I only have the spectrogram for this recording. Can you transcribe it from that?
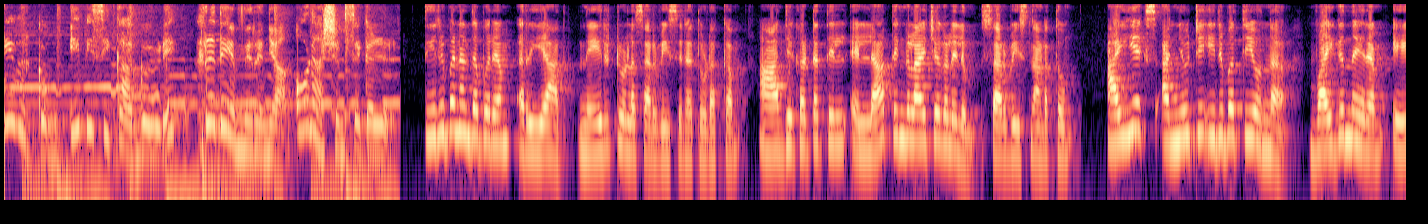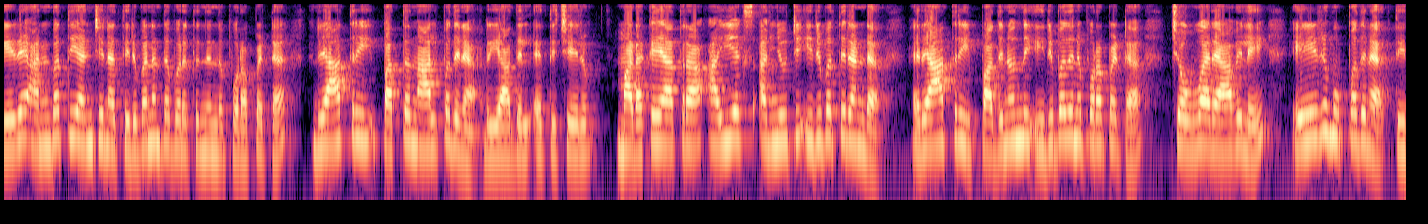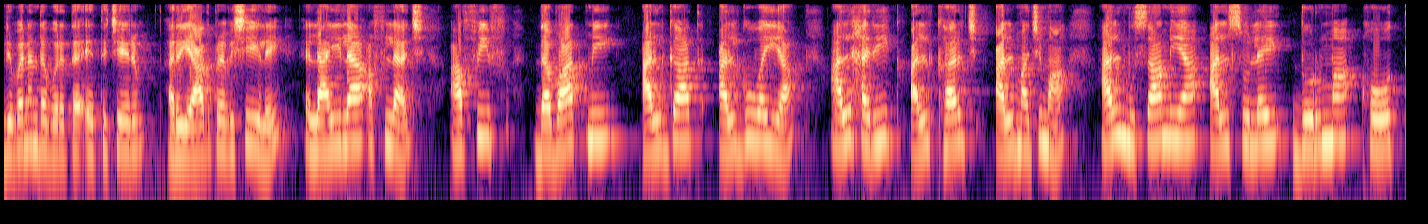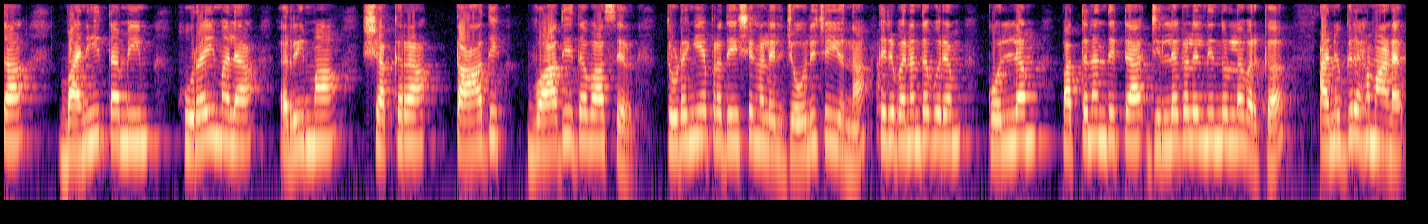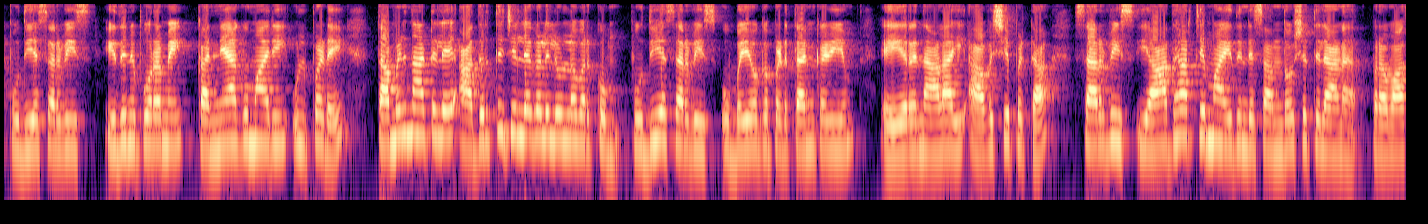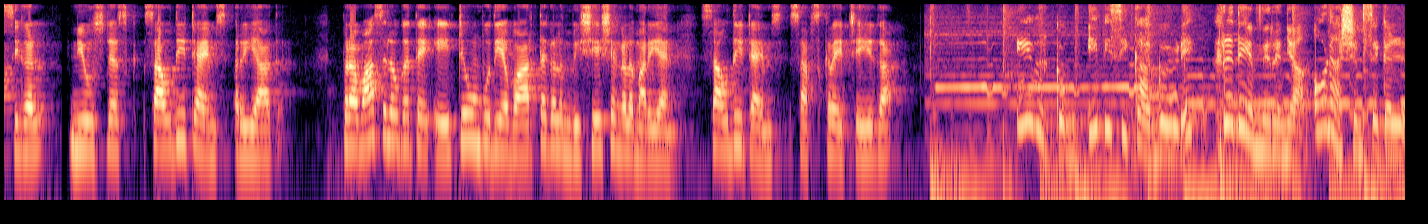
ഏവർക്കും A B C കാർഗോയുടെ ഹൃദയം നിറഞ്ഞ ഓണാശംസകൾ. തിരുവനന്തപുരം റിയാദ് നേരിട്ടുള്ള സർവീസിന് തുടക്കം. ആദ്യഘട്ടത്തിൽ എല്ലാ തിങ്കളാഴ്ചകളിലും സർവീസ് നടത്തും. ഐ എക്സ് അഞ്ഞൂറ്റി ഇരുപത്തിയൊന്ന് വൈകുന്നേരം ഏഴ് അൻപത്തിയഞ്ചിന് തിരുവനന്തപുരത്ത് നിന്ന് പുറപ്പെട്ട് രാത്രി പത്ത് നാൽപ്പതിന് റിയാദിൽ എത്തിച്ചേരും. മടക്കയാത്ര ഐ എക്സ് അഞ്ഞൂറ്റി ഇരുപത്തിരണ്ട് രാത്രി പതിനൊന്ന് ഇരുപതിന് പുറപ്പെട്ട് ചൊവ്വ രാവിലെ ഏഴ് മുപ്പതിന് തിരുവനന്തപുരത്ത് എത്തിച്ചേരും. റിയാദ് പ്രവിശ്യയിലെ Laila Aflaj Afif Dawadmi Al Ghat Al Quwayiyah Al Hariq Al Kharj Al Majmaah Al Muzahimiyah Al Sulay Durma Hotat Bani Tamim Huraymila Rima ഷക്ര താദിഖ് വാദി ദവാസിർ തുടങ്ങിയ പ്രദേശങ്ങളിൽ ജോലി ചെയ്യുന്ന തിരുവനന്തപുരം കൊല്ലം പത്തനംതിട്ട ജില്ലകളിൽ നിന്നുള്ളവർക്ക് അനുഗ്രഹമാണ് പുതിയ സർവീസ്. ഇതിനു പുറമെ കന്യാകുമാരി ഉൾപ്പെടെ തമിഴ്നാട്ടിലെ അതിർത്തി ജില്ലകളിലുള്ളവർക്കും പുതിയ സർവീസ് ഉപയോഗപ്പെടുത്താൻ കഴിയും. ഏറെ നാളായി ആവശ്യപ്പെട്ട സർവീസ് യാഥാർത്ഥ്യമായതിന്റെ സന്തോഷത്തിലാണ് പ്രവാസികൾ. News desk Saudi Times Riyadh. പ്രവാസ ലോകത്തെ ഏറ്റവും പുതിയ വാർത്തകളും വിശേഷങ്ങളും അറിയാൻ സൗദി ടൈംസ് സബ്സ്ക്രൈബ് ചെയ്യുക. ഏവർക്കും എ ബി സി കാർഗോയുടെ ഹൃദയം നിറഞ്ഞ ഓണാശംസകൾ.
